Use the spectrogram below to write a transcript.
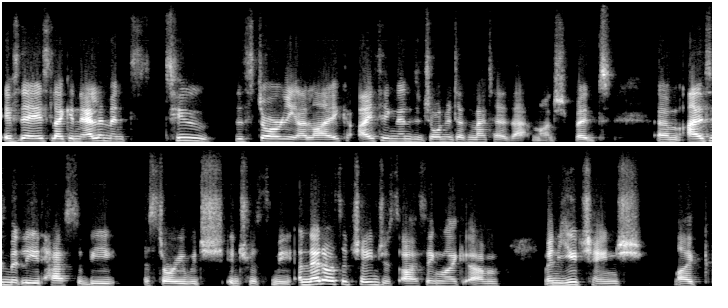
if there is like an element to the story i like i think then the genre doesn't matter that much. But um, ultimately it has to be a story which interests me. And that also changes i think like um, when you change like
